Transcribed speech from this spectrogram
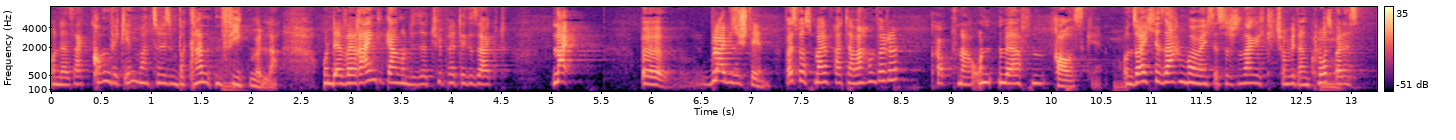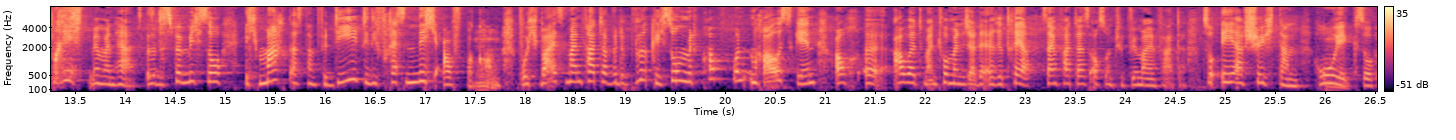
und er sagt, komm, wir gehen mal zu diesem bekannten Fiegmüller. Und er wäre reingegangen und dieser Typ hätte gesagt, nein, äh, bleiben Sie stehen. Weißt du, was mein Vater machen würde? Kopf nach unten werfen, rausgehen. Und solche Sachen, wenn ich das schon sage, ich krieg schon wieder ein Kloß, weil das bricht mir mein Herz. Also das ist für mich so, ich mache das dann für die, die die Fressen nicht aufbekommen. Wo ich weiß, mein Vater würde wirklich so mit Kopf unten rausgehen. Auch äh, Awed, mein Tourmanager der Eritreer, sein Vater ist auch so ein Typ wie mein Vater. So eher schüchtern, ruhig, so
